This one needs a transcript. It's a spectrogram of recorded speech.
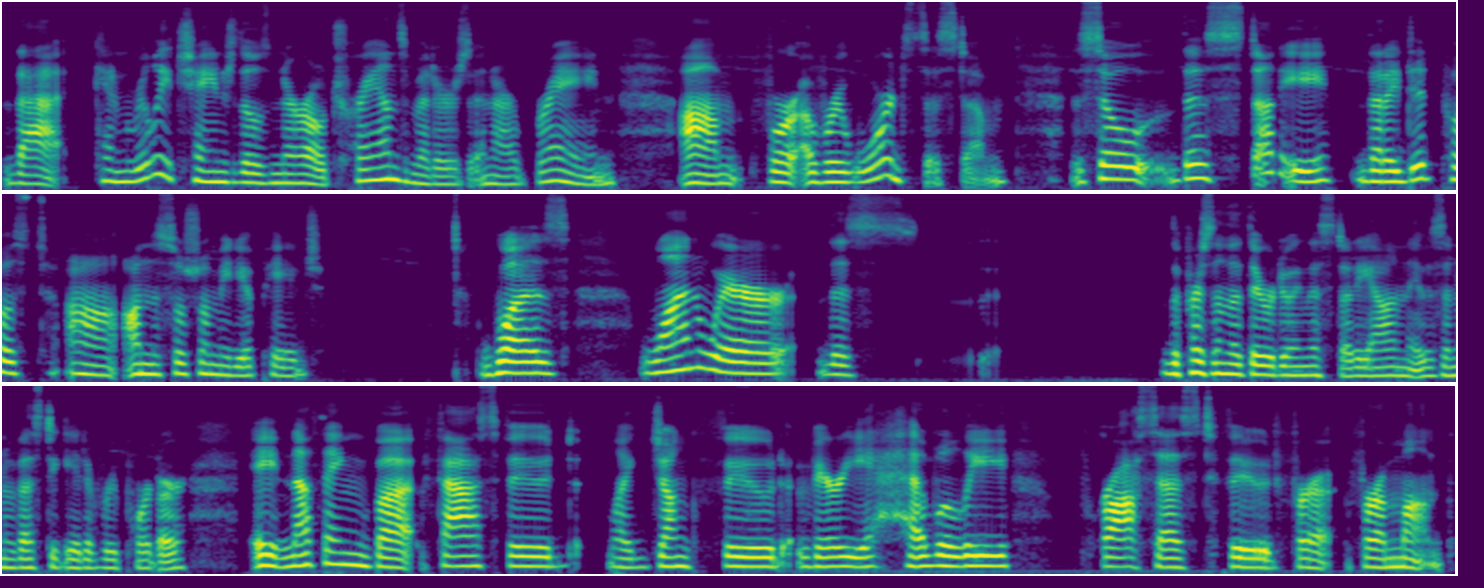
that can really change those neurotransmitters in our brain um, for a reward system. So, this study that I did post uh, on the social media page was one where this the person that they were doing this study on, it was an investigative reporter, ate nothing but fast food, like junk food, very heavily processed food for for a month.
